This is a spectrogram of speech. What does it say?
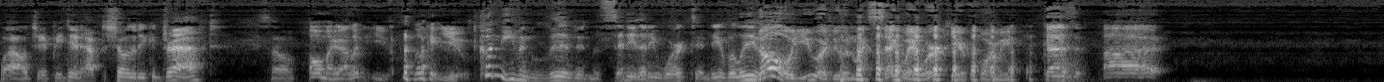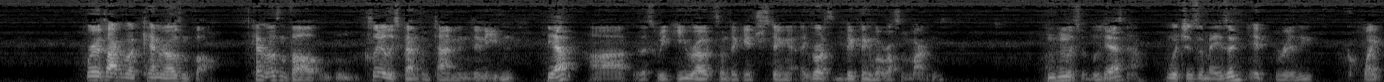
Wow, JP did have to show that he could draft. So Oh my God! Look at you! Look at you! couldn't even live in the city that he worked in. Do you believe it? No, you are doing my segue work here for me because uh, we're going to talk about Ken Rosenthal. Ken Rosenthal clearly spent some time in Dunedin Yeah. uh, this week. He wrote something interesting. He wrote a big thing about Russell Martin. who Mhm. Plays with Blue Jays Yeah. now. Which is amazing. It really, quite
